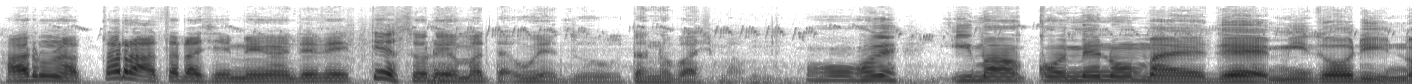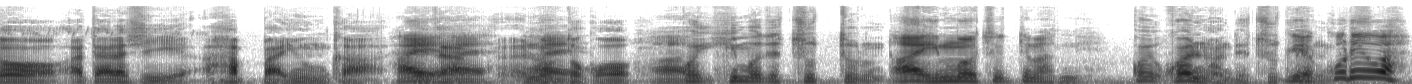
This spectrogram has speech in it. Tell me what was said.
春になったら新しい芽が出てきてそれをまた上ずっと伸ばします。ほ、うんで今これ目の前で緑の新しい葉っぱいうんか、はいはい、のとこ、はい、これ紐でつっとるんですはい紐つってますね。これこれなんでつってるこれは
